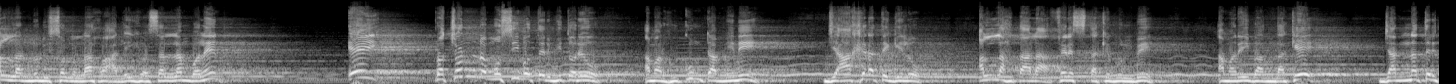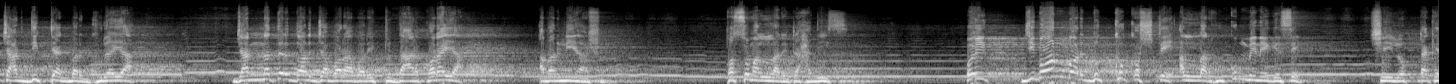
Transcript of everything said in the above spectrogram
আল্লাহ নবী সাল্লাহ আলী আসাল্লাম বলেন, এই প্রচণ্ড মুসিবতের ভিতরেও আমার হুকুমটা মেনে যে আখেরাতে গেল, আল্লাহ তালা ফেরেস্তাকে বলবে, আমার এই বান্দাকে জান্নাতের চারদিকটা একবার ঘুরাইয়া, জান্নাতের দরজা বরাবর একটু দাঁড় করাইয়া, আবার নিয়ে আসো। কসম আল্লাহর এটা হাদিস। ওই জীবনভর দুঃখ কষ্টে আল্লাহর হুকুম মেনে গেছে। সেই লোকটাকে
